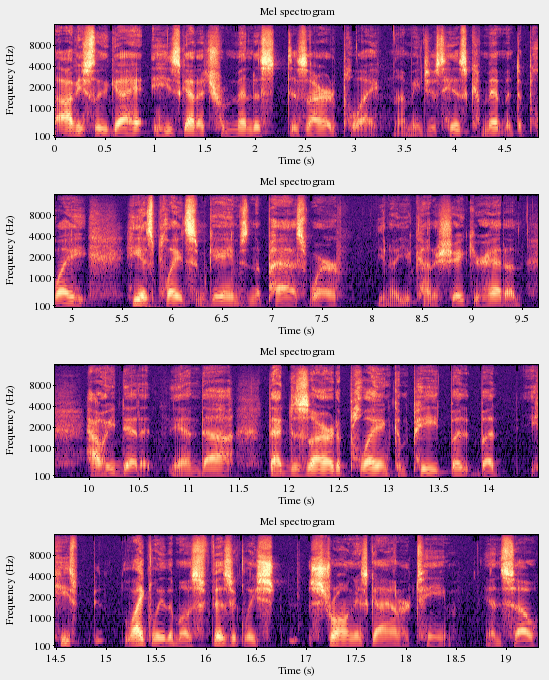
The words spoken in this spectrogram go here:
obviously the guy. He's got a tremendous desire to play. I mean, just his commitment to play. He, he has played some games in the past where you know you kind of shake your head on how he did it, and uh, that desire to play and compete. But but he's likely the most physically st- strongest guy on our team. And so,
